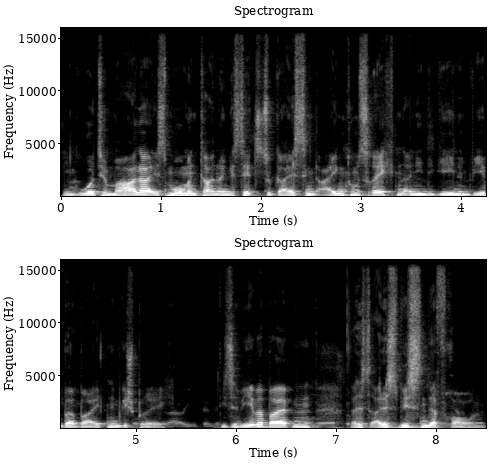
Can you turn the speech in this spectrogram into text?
In Guatemala ist momentan ein Gesetz zu geistigen Eigentumsrechten an indigenen Webarbeiten im Gespräch. Diese Webarbeiten, das ist alles Wissen der Frauen.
